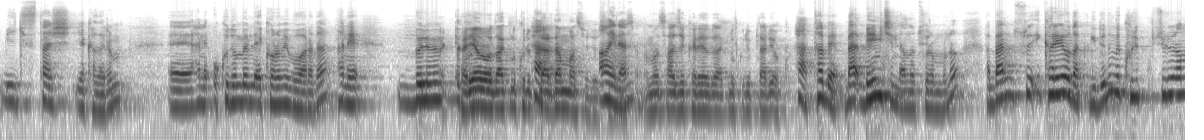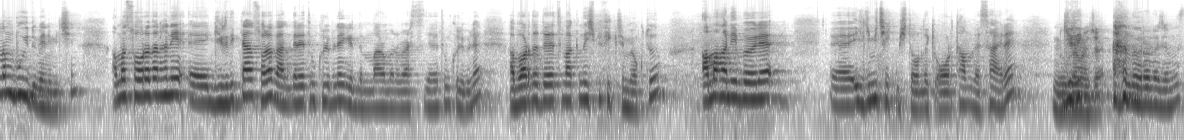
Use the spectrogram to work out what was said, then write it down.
bir iki staj yakalarım. E, hani okuduğum bölüm de ekonomi bu arada. Hani bölümüm Kariyer odaklı kulüplerden bahsediyorsun. Aynen. sen. Ama sadece kariyer odaklı kulüpler yok. Ha tabii. Ben, benim için de anlatıyorum bunu. Ha, Ben sürekli kariyer odaklı gidiyordum ve kulüpçülüğün anlamı buydu benim için. Ama sonradan hani e, girdikten sonra ben denetim kulübüne girdim Marmara Üniversitesi Denetim Kulübü'ne. Ha, bu arada denetim hakkında hiçbir fikrim yoktu. Ama hani böyle e, ilgimi çekmişti oradaki ortam vesaire. Nurhan Girdik- Hoca. Nurhan hocamız.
